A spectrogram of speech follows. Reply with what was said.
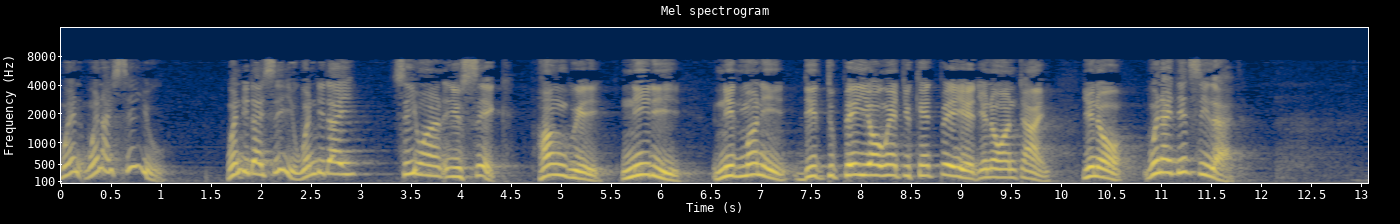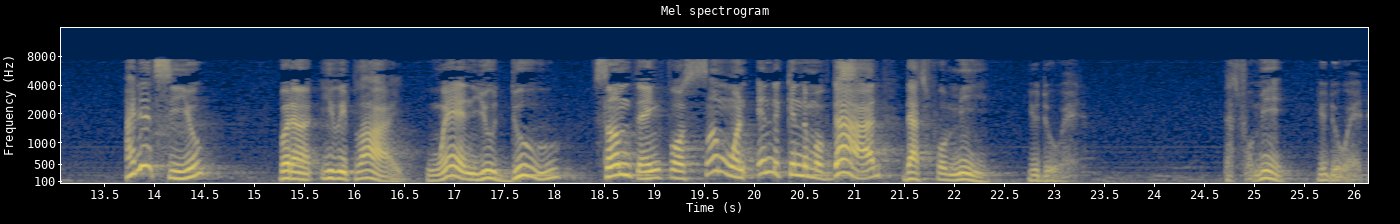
When, when I see you, when did I see you? When did I see you you sick, hungry, needy, need money, did to pay your rent, you can't pay it, you know, on time. You know, when I did see that, I didn't see you. But uh, he replied, when you do something for someone in the kingdom of God, that's for me, you do it. That's for me, you do it.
